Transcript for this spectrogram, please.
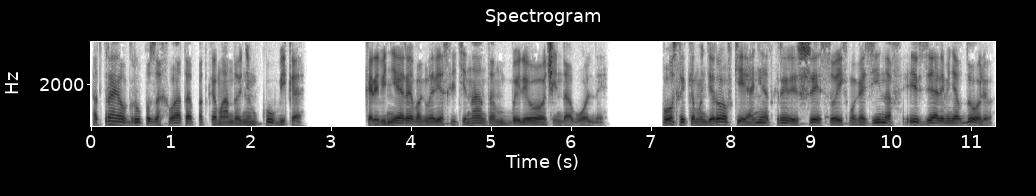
отправил группу захвата под командованием Кубика. Карабинеры во главе с лейтенантом были очень довольны. После командировки они открыли шесть своих магазинов и взяли меня в долю.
